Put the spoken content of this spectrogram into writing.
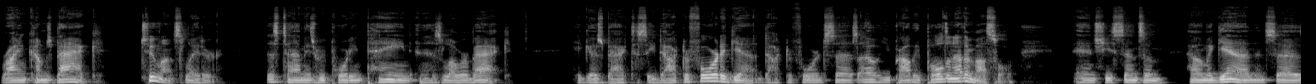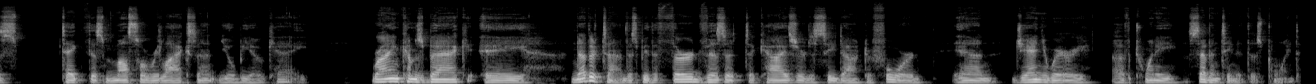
Ryan comes back two months later. This time he's reporting pain in his lower back. He goes back to see Dr. Ford again. Dr. Ford says, Oh, you probably pulled another muscle. And she sends him home again and says, Take this muscle relaxant, you'll be okay. Ryan comes back a, another time. This will be the third visit to Kaiser to see Dr. Ford in January of 2017 at this point.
